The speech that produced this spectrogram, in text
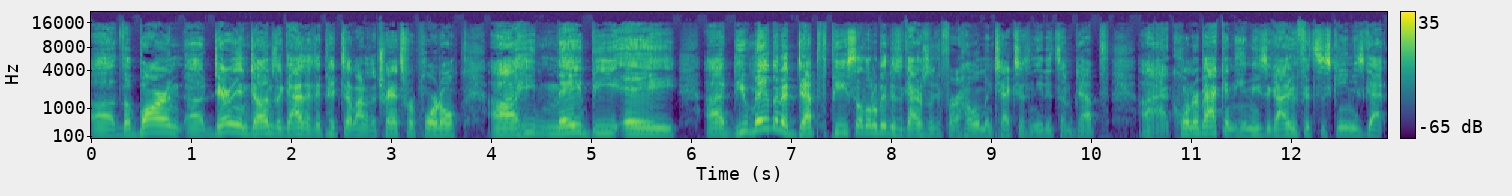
uh, the barn, uh, Darion Dunn's a guy that they picked up out of the transfer portal. Uh, he may be a uh, he may have been a depth piece a little bit. As a guy who's looking for a home in Texas, needed some depth uh, at cornerback, and, and, he's a guy who fits the scheme. He's got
